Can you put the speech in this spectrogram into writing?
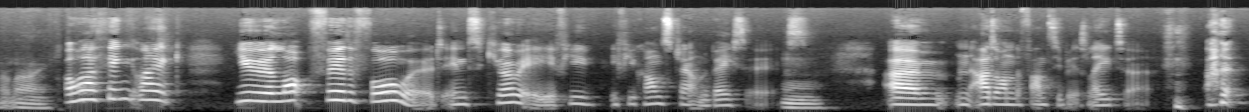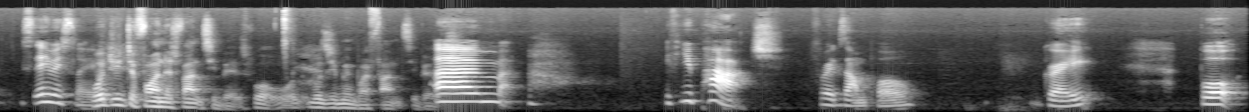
I don't know. Oh, I think like you're a lot further forward in security if you if you concentrate on the basics Mm. um, and add on the fancy bits later. Seriously. What do you define as fancy bits? What, what, what do you mean by fancy bits? Um, if you patch, for example, great, but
